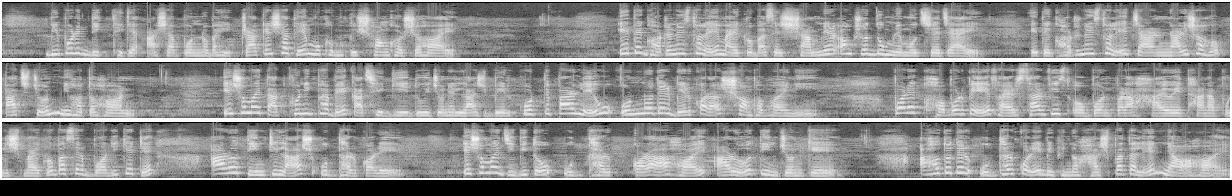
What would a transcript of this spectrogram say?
বিপরীত দিক থেকে আসা পণ্যবাহী ট্রাকের সাথে মুখোমুখি সংঘর্ষ হয়। এতে ঘটনাস্থলে মাইক্রোবাসের সামনের অংশ দুমড়ে মুচড়ে যায়। এতে ঘটনাস্থলে চার নারীসহ পাঁচজন নিহত হন। এ সময় তাৎক্ষণিকভাবে কাছে গিয়ে দুইজনের লাশ বের করতে পারলেও অন্যদের বের করা সম্ভব হয়নি। পরে খবর পেয়ে ফায়ার সার্ভিস ও বনপাড়া হাইওয়ে থানা পুলিশ মাইক্রোবাসের বডি কেটে আরও তিনটি লাশ উদ্ধার করে। এ সময় জীবিত উদ্ধার করা হয় আরও তিনজনকে। আহতদের উদ্ধার করে বিভিন্ন হাসপাতালে নেওয়া হয়।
